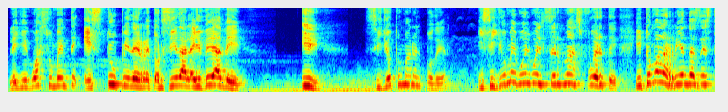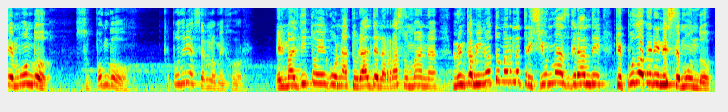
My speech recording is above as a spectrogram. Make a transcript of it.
le llegó a su mente estúpida y retorcida la idea de... ¿Y si yo tomara el poder? ¿Y si yo me vuelvo el ser más fuerte y tomo las riendas de este mundo? Supongo que podría hacerlo mejor. El maldito ego natural de la raza humana lo encaminó a tomar la traición más grande que pudo haber en este mundo.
